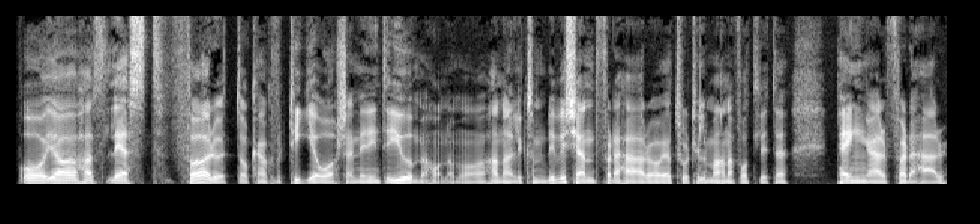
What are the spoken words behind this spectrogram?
och jag har läst förut, då, kanske för tio år sedan, en intervju med honom och han har liksom blivit känd för det här och jag tror till och med han har fått lite pengar för det här.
